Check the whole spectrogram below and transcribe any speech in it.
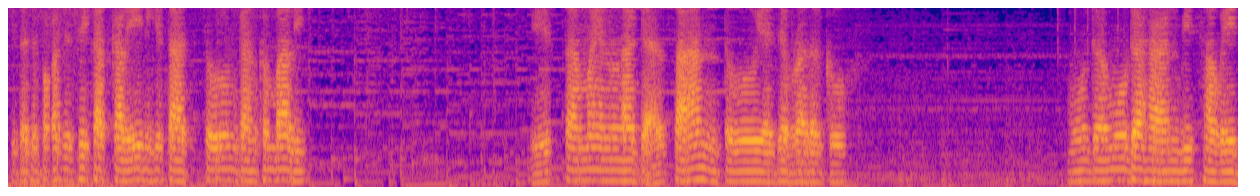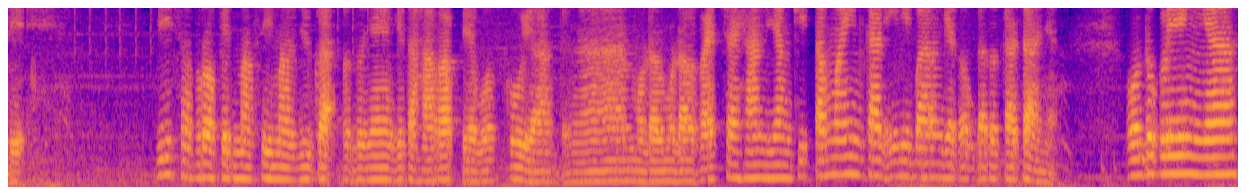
Kita coba kasih sikat kali ini. Kita turunkan kembali. Kita main laga santuy aja brotherku mudah-mudahan bisa WD bisa profit maksimal juga tentunya yang kita harap ya bosku ya. Dengan modal-modal recehan yang kita mainkan ini bareng Get of Gatot kacanya. Untuk linknya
